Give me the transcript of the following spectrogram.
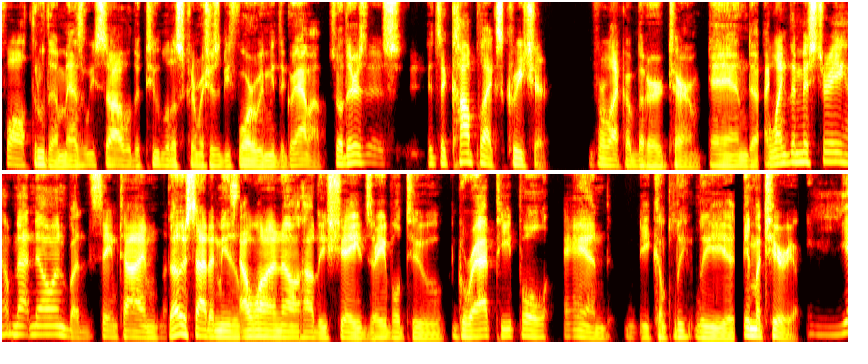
fall through them as we saw with the two little skirmishes before we meet the grandma so there's this it's a complex creature for lack of a better term and uh, i like the mystery of not knowing but at the same time the other side of me is i want to know how these shades are able to grab people and be completely uh, immaterial Yeah,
